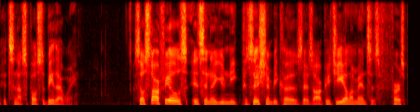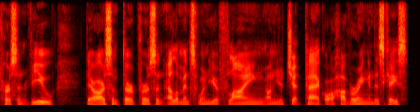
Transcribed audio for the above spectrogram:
It's not supposed to be that way. So Starfield is in a unique position because there's RPG elements, it's first person view. There are some third person elements when you're flying on your jetpack or hovering in this case.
